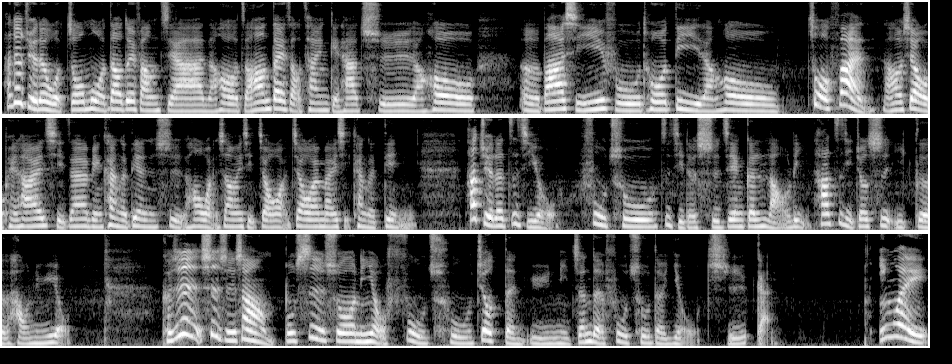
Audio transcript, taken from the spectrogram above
他就觉得我周末到对方家，然后早上带早餐给他吃，然后呃，帮他洗衣服、拖地，然后。做饭，然后下午陪他一起在那边看个电视，然后晚上一起叫外叫外卖，一起看个电影。他觉得自己有付出自己的时间跟劳力，他自己就是一个好女友。可是事实上，不是说你有付出就等于你真的付出的有质感，因为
